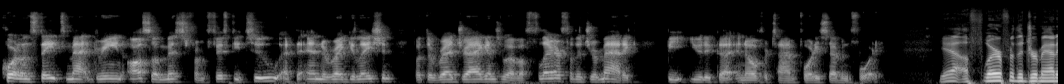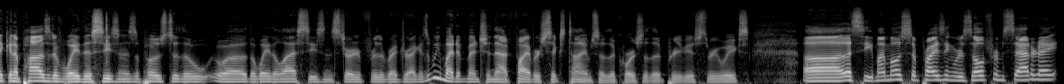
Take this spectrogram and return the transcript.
Cortland State's Matt Green also missed from 52 at the end of regulation, but the Red Dragons, who have a flair for the dramatic, beat Utica in overtime 47 40. Yeah, a flair for the dramatic in a positive way this season, as opposed to the uh, the way the last season started for the Red Dragons. We might have mentioned that five or six times over the course of the previous three weeks. Uh, let's see. My most surprising result from Saturday,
